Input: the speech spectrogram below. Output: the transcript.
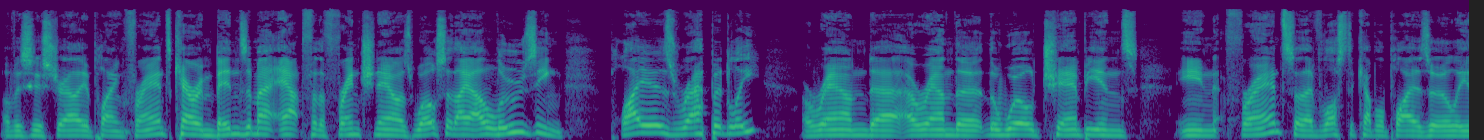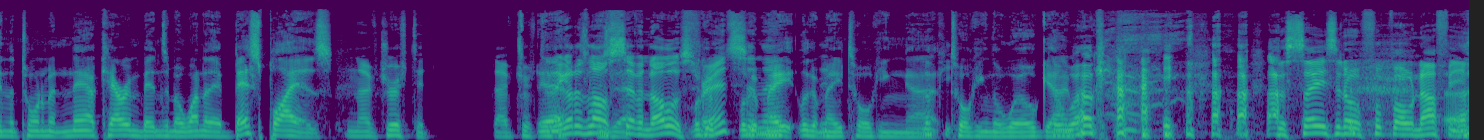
obviously Australia playing France. Karim Benzema out for the French now as well. So they are losing players rapidly around uh, around the, the world champions in France. So they've lost a couple of players early in the tournament. And now Karim Benzema, one of their best players. And they've drifted. They've drifted. Yeah, they got as low as seven dollars. Look France. at, look at me, look at me talking uh, at- talking the world game. The World Game. the seasonal football nuffy.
